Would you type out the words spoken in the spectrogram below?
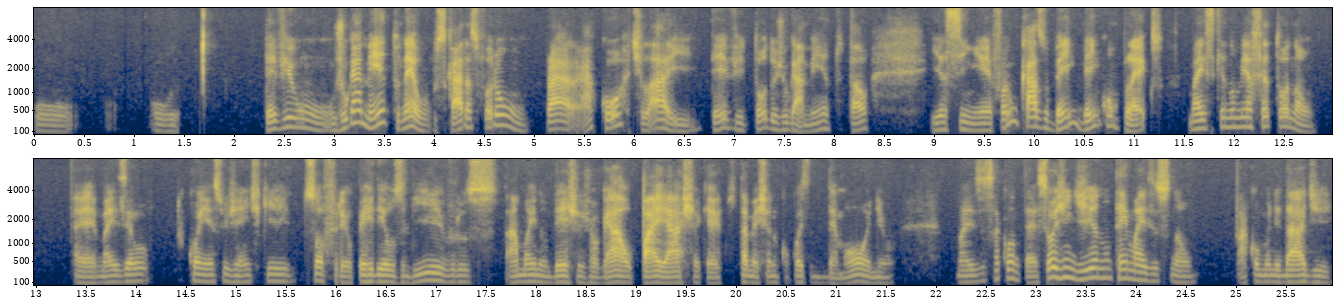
o, o teve um julgamento, né? Os caras foram para a corte lá e teve todo o julgamento e tal. E assim, é, foi um caso bem, bem complexo, mas que não me afetou, não. É, mas eu conheço gente que sofreu, perdeu os livros, a mãe não deixa jogar, o pai acha que está mexendo com coisa do demônio, mas isso acontece. Hoje em dia não tem mais isso não. A comunidade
